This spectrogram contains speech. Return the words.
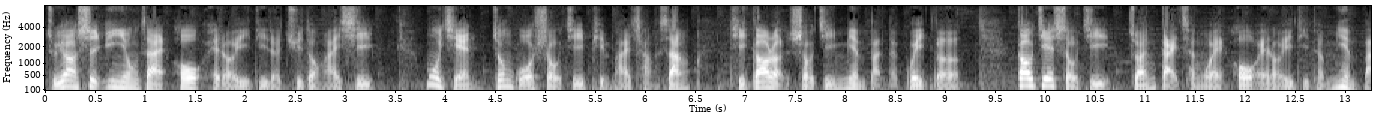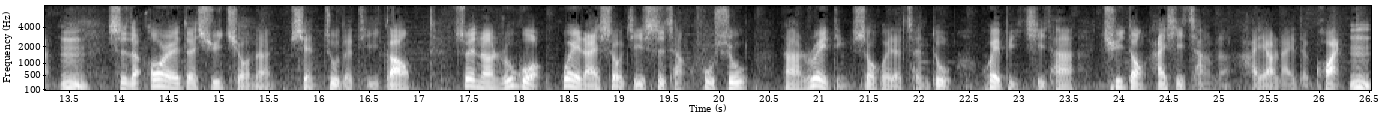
主要是应用在 OLED 的驱动 IC。目前中国手机品牌厂商提高了手机面板的规格。高阶手机转改成为 OLED 的面板，嗯，使得 OLED 的需求呢显著的提高。所以呢，如果未来手机市场复苏，那瑞鼎受惠的程度会比其他驱动 IC 厂呢还要来得快。嗯，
